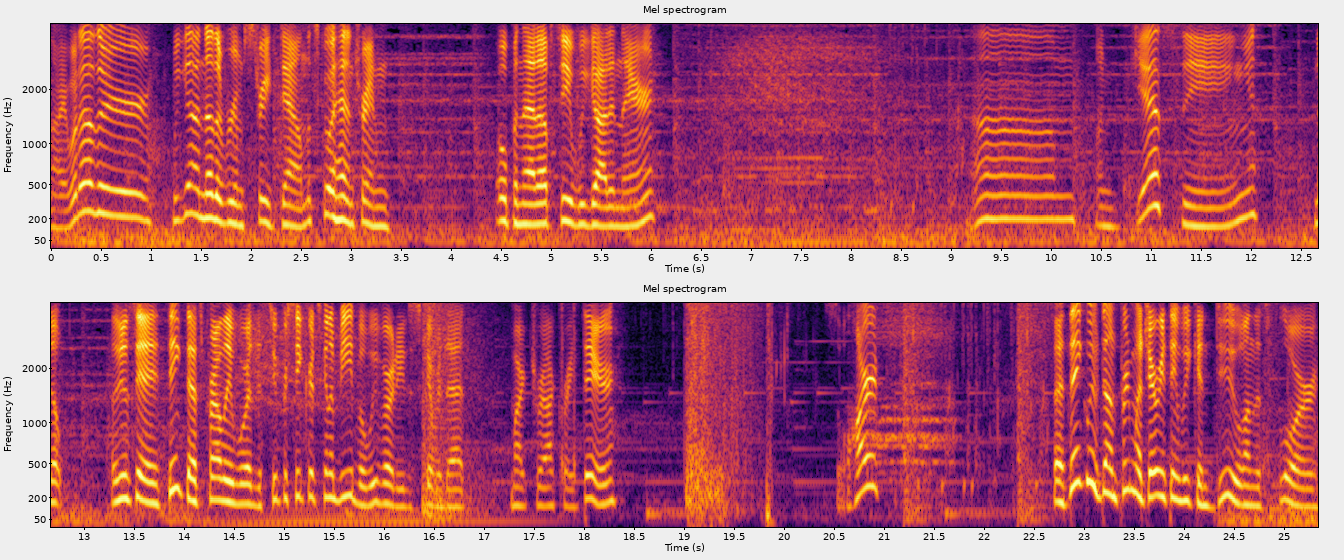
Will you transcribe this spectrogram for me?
Alright, what other... We got another room straight down. Let's go ahead and try and open that up, see if we got in there. Um, I'm guessing... Nope. I was gonna say, I think that's probably where the super secret's gonna be, but we've already discovered that marked rock right there. Soul heart. So I think we've done pretty much everything we can do on this floor,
